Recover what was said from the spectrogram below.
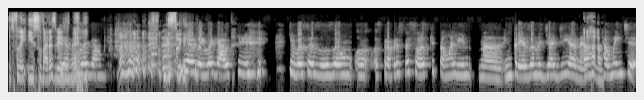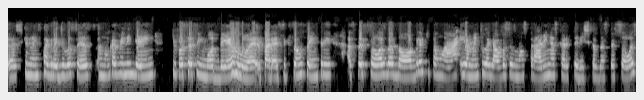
Eu falei isso várias vezes, e é bem né? legal. isso, isso. E é bem legal que que vocês usam as próprias pessoas que estão ali na empresa no dia a dia, né? Uhum. Realmente, acho que no Instagram de vocês eu nunca vi ninguém que fosse assim, modelo. É, parece que são sempre as pessoas da dobra que estão lá, e é muito legal vocês mostrarem as características das pessoas,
